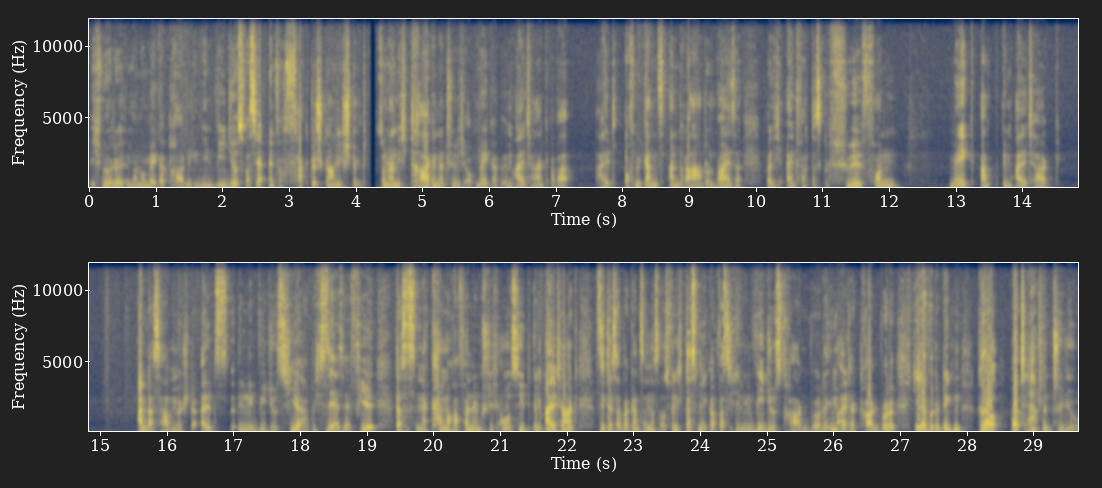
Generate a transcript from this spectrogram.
ich würde immer nur Make-up tragen in den Videos, was ja einfach faktisch gar nicht stimmt. Sondern ich trage natürlich auch Make-up im Alltag, aber halt auf eine ganz andere Art und Weise, weil ich einfach das Gefühl von Make-up im Alltag anders haben möchte als in den Videos. Hier habe ich sehr, sehr viel, dass es in der Kamera vernünftig aussieht. Im Alltag sieht das aber ganz anders aus. Wenn ich das Make-up, was ich in den Videos tragen würde, im Alltag tragen würde, jeder würde denken, Girl, what happened to you?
